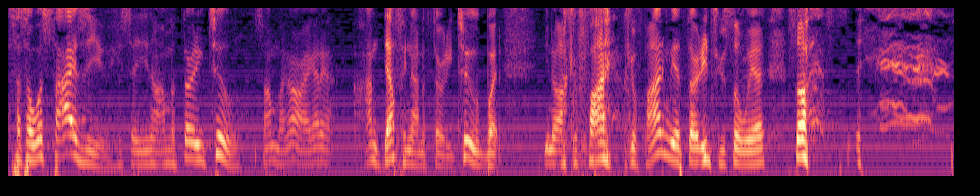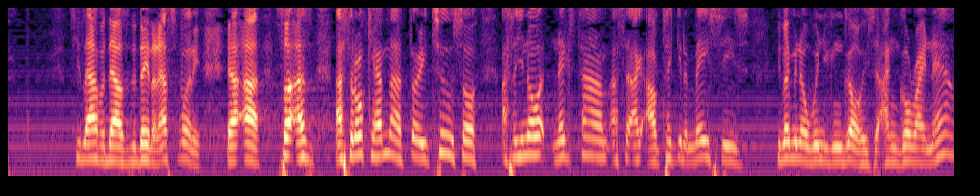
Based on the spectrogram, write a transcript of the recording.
I said, so what size are you? He said, you know, I'm a 32. So I'm like, all right, I gotta, I'm definitely not a 32, but you know, I could find could find me a 32 somewhere. So she laughed at that was the data. That's funny. Yeah, uh, so I, I, said, okay, I'm not a 32. So I said, you know what? Next time, I said, I, will take you to Macy's. You let me know when you can go. He said, I can go right now.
